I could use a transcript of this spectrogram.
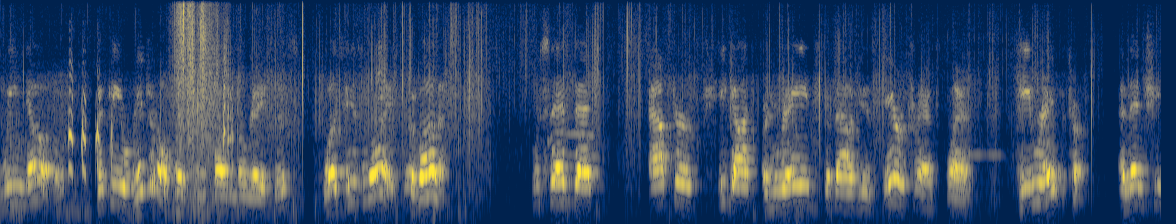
we know that the original person who called him a racist was his wife, Ivana, who said that after he got enraged about his hair transplant, he raped her. And then she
